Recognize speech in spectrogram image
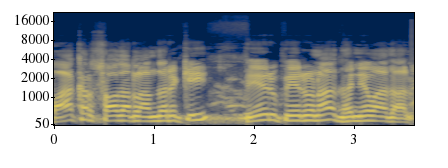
వాకర్ సోదరులందరికీ పేరు పేరున ధన్యవాదాలు.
